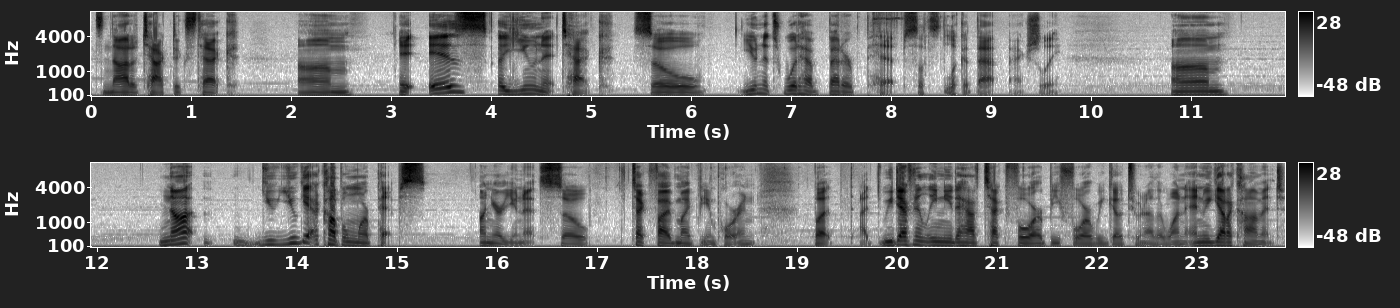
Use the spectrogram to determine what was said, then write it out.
It's not a tactics tech. Um, it is a unit tech. So, units would have better pips. Let's look at that, actually. Um, not you. You get a couple more pips on your units, so Tech Five might be important, but we definitely need to have Tech Four before we go to another one. And we got a comment,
